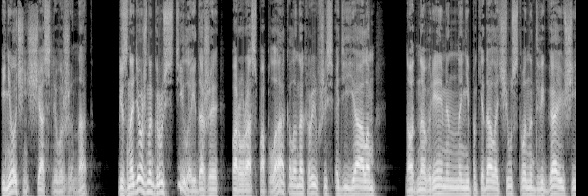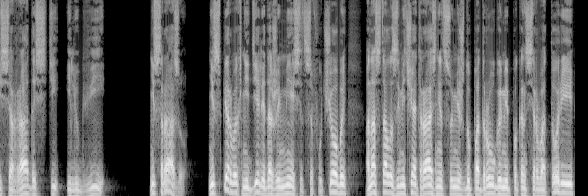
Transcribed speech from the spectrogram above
и не очень счастливо женат, безнадежно грустила и даже пару раз поплакала, накрывшись одеялом, но одновременно не покидала чувство надвигающейся радости и любви. Не сразу, не с первых недель и даже месяцев учебы она стала замечать разницу между подругами по консерватории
